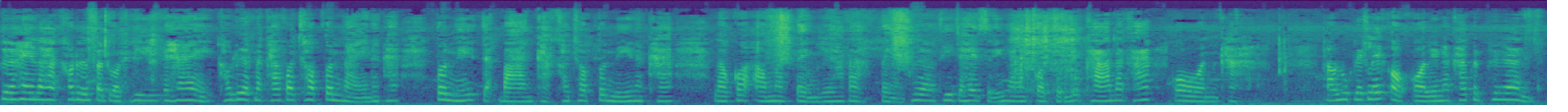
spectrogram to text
เพื่อให้รากเขาเดินสะดวกดีไปให้เขาเลือกนะคะว่าชอบต้นไหนนะคะ ต้นนี้จะบานค่ะเขาชอบต้นนี้นะคะ เราก็เอามาแต่งเลยค่ะ แต่งเพื่อที่จะให้สวยงามก่อนส่งลูกค้านะคะก่อนค่ะ เอาลูกเล็ก ๆ ออกก่อนเลยนะคะเพื่อนๆ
